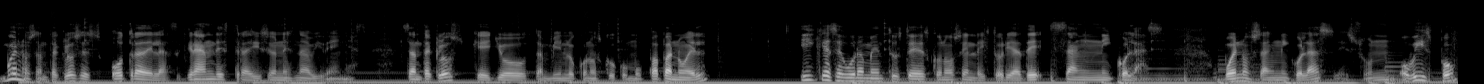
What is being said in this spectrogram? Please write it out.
Bueno, Santa Claus es otra de las grandes tradiciones navideñas. Santa Claus, que yo también lo conozco como Papá Noel, y que seguramente ustedes conocen la historia de San Nicolás. Bueno, San Nicolás es un obispo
